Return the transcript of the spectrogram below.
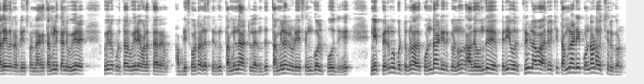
தலைவர் அப்படின்னு சொன்னாங்க. தமிழுக்காண்டு உயிரை உயிரை கொடுத்தார் உயிரை வளர்த்தார். அப்படி சொல்கிற என்ன இருக்கும் தமிழ்நாட்டில் இருந்து தமிழர்களுடைய செங்கோல் போது நீ பெருமைப்பட்டுக்கணும் அதை கொண்டாடி இருக்கணும் அதை வந்து பெரிய ஒரு திருவிழாவாக அறிவித்து தமிழ்நாடே கொண்டாட வச்சுருக்கணும்.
